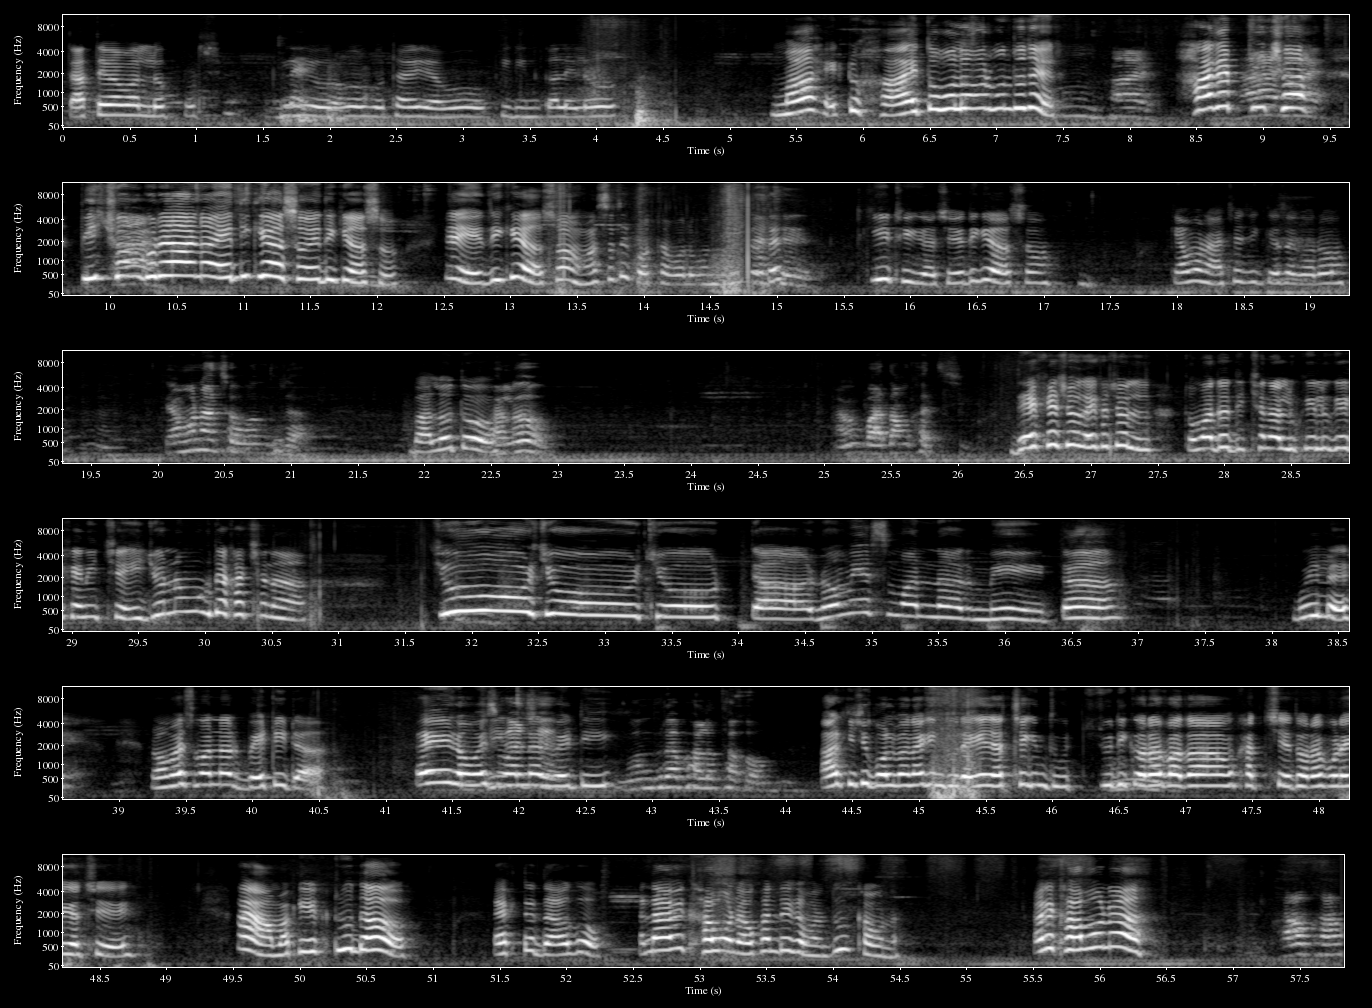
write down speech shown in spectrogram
তাতে আবার লোক পড়ছে কোথায় যাব? কি দিনকাল এলো? মা একটু হাই তো বলো আমার বন্ধুদের। হারে পিছন পিছন ঘুরে আয় না এদিকে আসো এদিকে আসো। এ এদিকে আসো আমার সাথে কথা বলো বন্ধুদের সাথে। কি ঠিক আছে? এদিকে আসো। কেমন আছে জিজ্ঞাসা করো। কেমন আছো বন্ধুরা? ভালো তো? ভালো। আমি বাদাম খাচ্ছি। দেখেছ দেখেছ তোমাদের দিচ্ছে না লুকিয়ে লুকিয়ে খেয়ে নিচ্ছে এই জন্য মুখ দেখাচ্ছে না। চোর চোর চোরটা রমেশ মান্নার মেয়েটা। বুঝলে? রমেশ মান্নার বেটিটা। এই রমেশ মান্নার বেটি। বন্ধুরা ভালো থাকো। আর কিছু বলবে না কিন্তু রেগে যাচ্ছে কিন্তু চুরি করা বাদাম খাচ্ছে ধরা পড়ে গেছে। হ্যাঁ আমাকে একটু দাও। একটা দাও গো। না আমি খাব না ওখান থেকে খাব না তুই খাব না। আরে খাব না। খাও খাও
